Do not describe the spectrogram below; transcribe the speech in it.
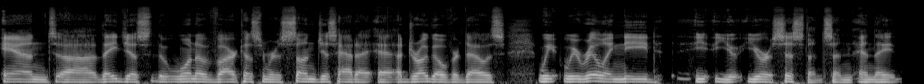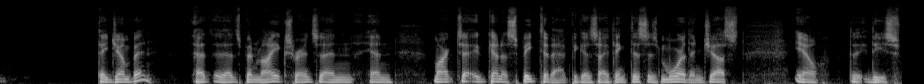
And uh, they just one of our customers son just had a, a drug overdose we we really need y- y- your assistance and and they they jump in that that's been my experience and and Mark t- kind of speak to that because I think this is more than just you know the, these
